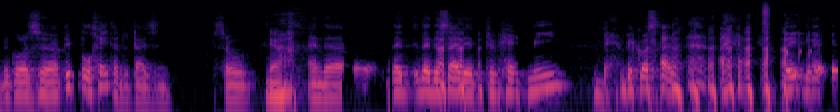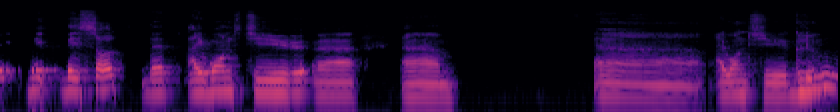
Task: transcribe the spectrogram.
because people hate advertising. So yeah, and they, they decided to hate me because I, I they, they, they, they saw that I want to uh, um, uh, I want to glue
